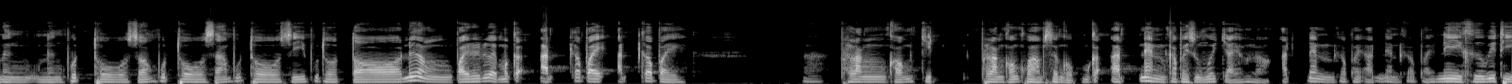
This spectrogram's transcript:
หนึ่งหนึ่งพุทโธสองพุทโธสามพุทโธสี่พุทโธต่อเนื่องไปเรื่อยๆ มันก็อัดเข้าไปอัดเข้าไปพลังของจิต พลังของความสงบมันก็อัดแน่นเข้าไปสู่หัวใจของเรา อัดแน่นเข้าไปอัดแน่นเข้าไป นี่คือวิธี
